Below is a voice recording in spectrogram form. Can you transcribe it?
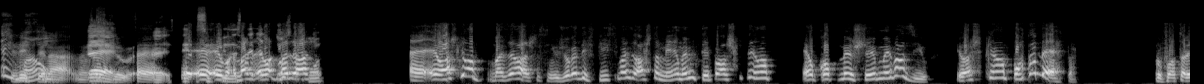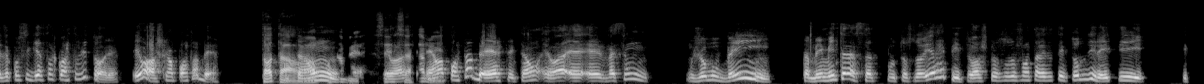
É, Se vencer na, é, jogo. É, É. É, é, mas eu- mas 12 eu acho- pontos. É, eu acho que é uma, mas eu acho assim, o jogo é difícil, mas eu acho também, ao mesmo tempo, eu acho que tem uma, é o copo meio cheio, meio vazio. Eu acho que é uma porta aberta pro Fortaleza conseguir essa quarta vitória. Eu acho que é uma porta aberta. Total, Então, é uma porta aberta, é uma porta aberta. Então, eu, é- é- vai ser um, um jogo bem, também bem interessante pro torcedor. E eu repito, eu acho que o torcedor do Fortaleza tem todo o direito de, de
